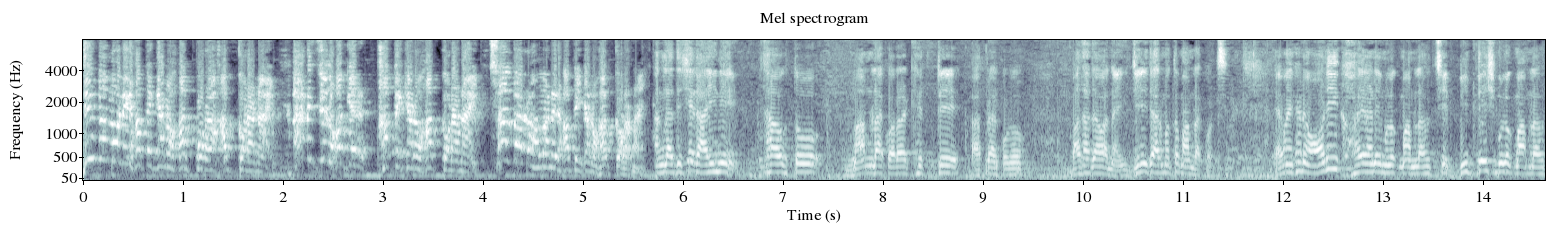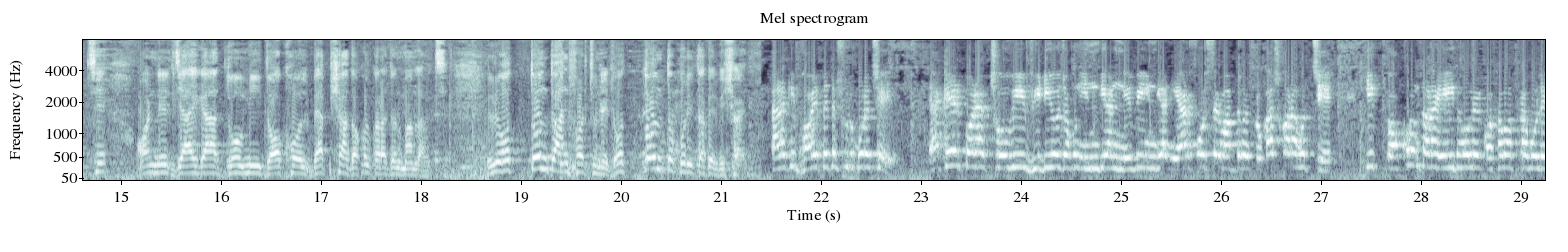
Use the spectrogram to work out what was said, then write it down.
দীপমণির হাতে কেন হাত পড়া হাত করা নাই? আনিসুল হকের হাতে কেন হাত করা নাই? সালমান রহমানের হাতে কেন হাত করা নাই? বাংলাদেশের আইনে কোথাও তো মামলা করার ক্ষেত্রে আপনার কোনো বাধা দেওয়া নাই, যে যার মতো মামলা করছে। এবং এখানে অনেক হয়রানিমূলক মামলা হচ্ছে, বিদ্বেষমূলক মামলা হচ্ছে, অন্যের জায়গা, জমি, দখল, ব্যবসা দখল করার জন্য মামলা হচ্ছে। এগুলো অত্যন্ত আনফর্চুনেট অত্যন্ত পরিতাপের বিষয়। তারা কি ভয় পেতে শুরু করেছে? একের পর এক ছবি, ভিডিও যখন ইন্ডিয়ান নেভি, ইন্ডিয়ান এয়ারফোর্সের মাধ্যমে প্রকাশ করা হচ্ছে, ঠিক তখন তারা এই ধরনের কথাবার্তা বলে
